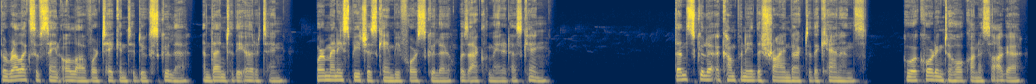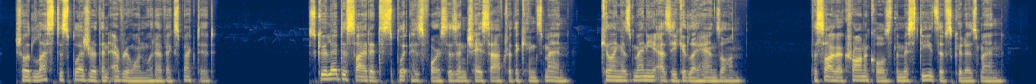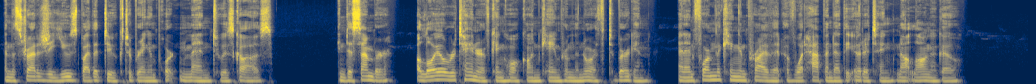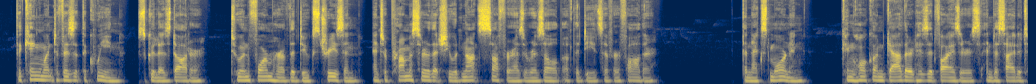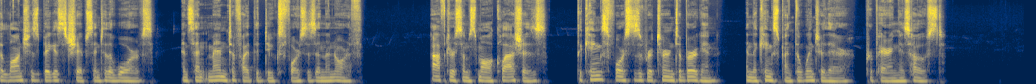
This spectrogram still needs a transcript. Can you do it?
The relics of St. Olav were taken to Duke Skule and then to the Øreting, where many speeches came before Skule was acclamated as king. Then Skule accompanied the shrine back to the canons, who, according to Håkon Saga, showed less displeasure than everyone would have expected. Skule decided to split his forces and chase after the king's men, killing as many as he could lay hands on. The saga chronicles the misdeeds of Skule's men and the strategy used by the Duke to bring important men to his cause. In December, a loyal retainer of King Håkon came from the north to Bergen and informed the king in private of what happened at the Øreting not long ago. The king went to visit the queen, Skule's daughter, to inform her of the Duke's treason and to promise her that she would not suffer as a result of the deeds of her father. The next morning, King Håkon gathered his advisors and decided to launch his biggest ships into the wharves and sent men to fight the Duke's forces in the north. After some small clashes, the king's forces returned to Bergen, and the king spent the winter there, preparing his host.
